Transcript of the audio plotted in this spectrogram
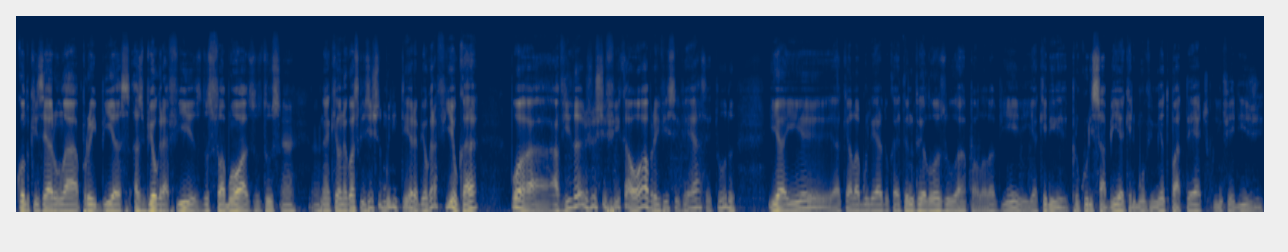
Quando quiseram lá proibir as, as biografias dos famosos, dos, É, né? que é um negócio que existe no mundo inteiro, a biografia. O cara, porra, a vida justifica a obra e vice-versa e tudo. E aí aquela mulher do Caetano Veloso, a Paula Lavigne, e aquele Procure Saber, aquele movimento patético, infeliz de,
